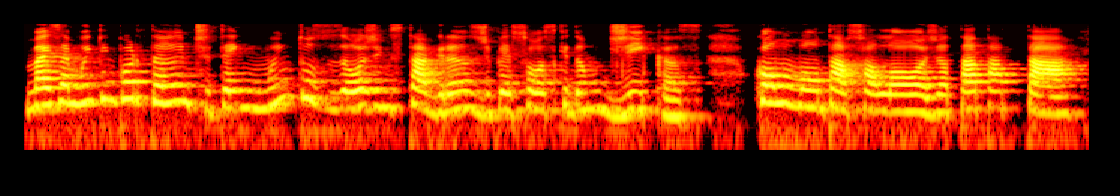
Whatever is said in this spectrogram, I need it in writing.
Mas é muito importante, tem muitos hoje Instagrams de pessoas que dão dicas, como montar sua loja, tá, tá, tá.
